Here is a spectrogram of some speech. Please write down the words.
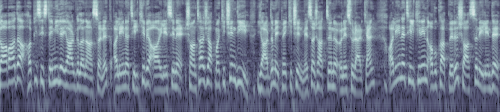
Davada hapis sistemiyle yargılanan sanık Aleyna Tilki ve ailesine şantaj yapmak için değil, yardım etmek için mesaj attığını öne sürerken, Aleyna Tilki'nin avukatları şahsın elinde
